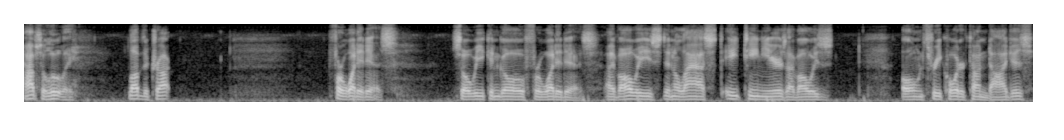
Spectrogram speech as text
Absolutely. Love the truck for what it is. So we can go for what it is. I've always, in the last 18 years, I've always owned three quarter ton Dodges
